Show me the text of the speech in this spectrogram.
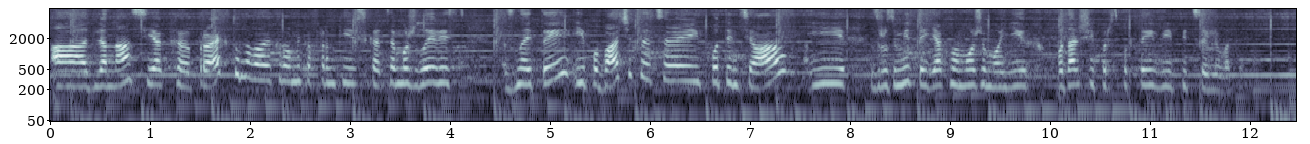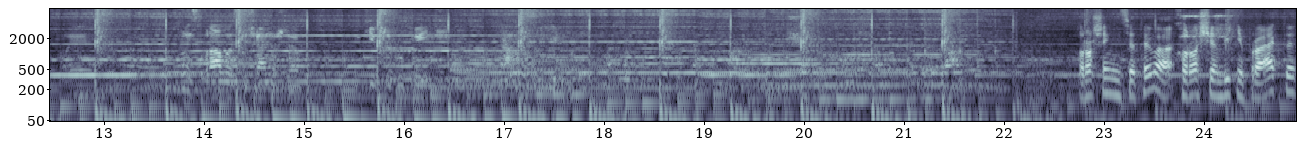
А для нас, як проекту Нова економіка Франківська, це можливість знайти і побачити цей потенціал і зрозуміти, як ми можемо їх в подальшій перспективі підсилювати. Ми, ну і звичайно ж, які вже в Україні. Хороша ініціатива, хороші амбітні проекти.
